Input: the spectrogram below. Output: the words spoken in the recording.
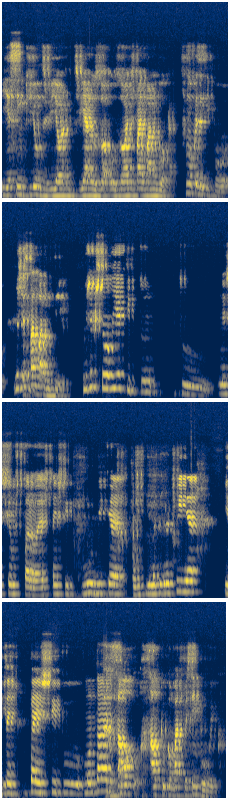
e assim que um desviar, desviar os, os olhos, vai levar na boca. Foi uma coisa tipo, Mas, esse vai levar no tiro. mas a questão ali é que tipo, tu, tu nesses filmes de faroeste tens tipo música, tens cinematografia e tens, tens tipo montagem, Ressalto, ressalto que o combate foi sem público.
